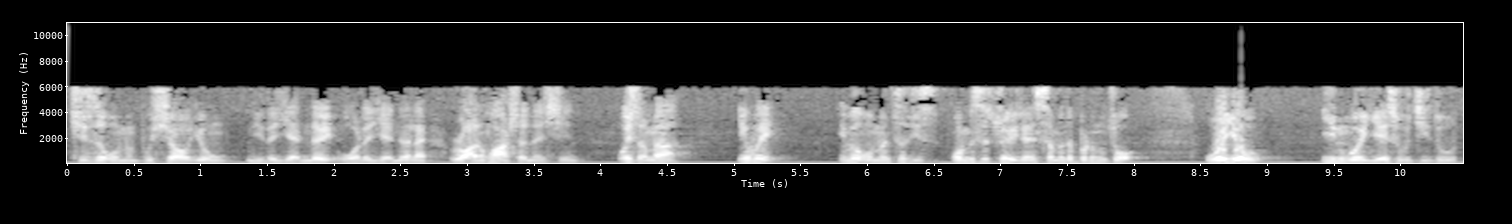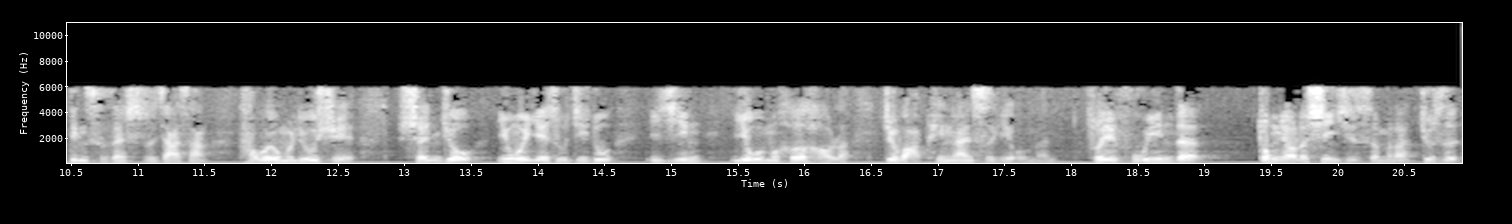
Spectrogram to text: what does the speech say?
其实我们不需要用你的眼泪、我的眼泪来软化神的心。为什么呢？因为因为我们自己我们是罪人，什么都不能做。唯有因为耶稣基督钉死在十字架上，他为我们流血，神就因为耶稣基督已经与我们和好了，就把平安赐给我们。所以福音的。重要的信息是什么呢？就是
